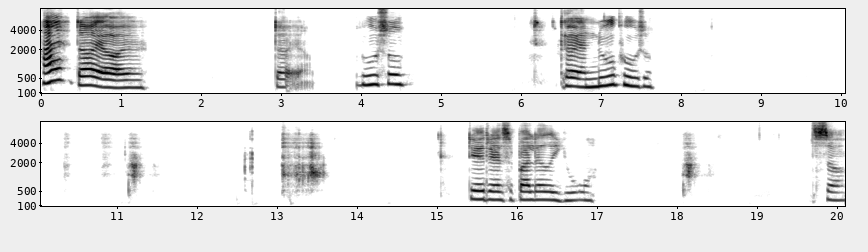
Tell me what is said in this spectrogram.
Hej, der er... Øh... Der er huset. Der er noobhuset. Det er det altså bare lavet af jord. Så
